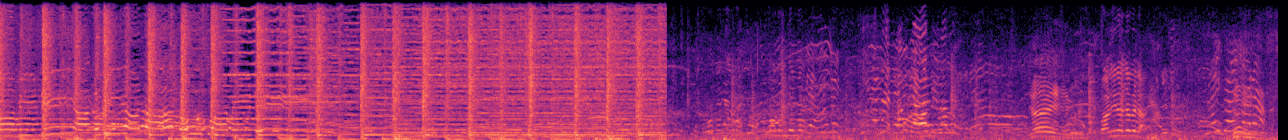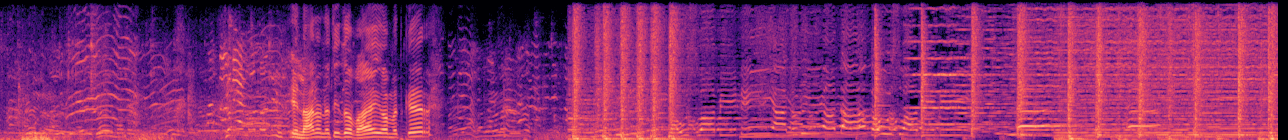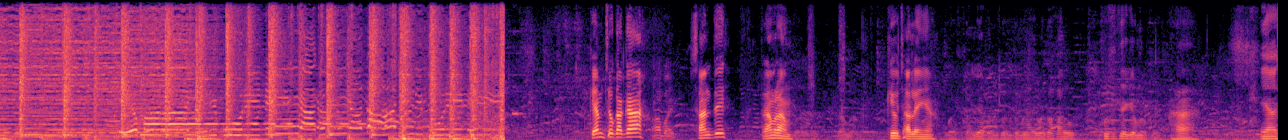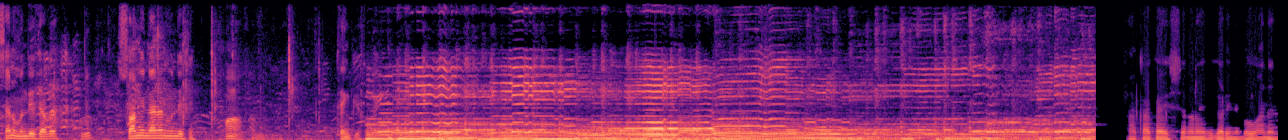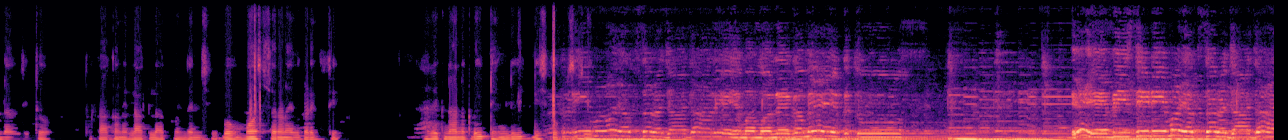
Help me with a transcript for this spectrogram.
છે. એ નાનો નથી તો ભાઈ મત કર કેમ છો કાકા? હા ભાઈ. શાંતિ? રામ રામ. કેવું ચાલે અહીંયા? સારું. થઈ લોકો. હા. અહીંયા શેનું મંદિર છે આપણે? સ્વામિનારાયણ મંદિર છે. હા થેન્ક યુ આ કાકાએ શરણાઈ વગાડીને બહુ આનંદ લાવી દીધો. તો કાકાને લાખ લાખ વંદન છે. બહુ મસ્ત શરણાઈ વગાડી દીધી. હવે એક નાનકડી ઢીંગલી ડિસ્કો એ એબીસીડી માં અક્ષર જાજા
